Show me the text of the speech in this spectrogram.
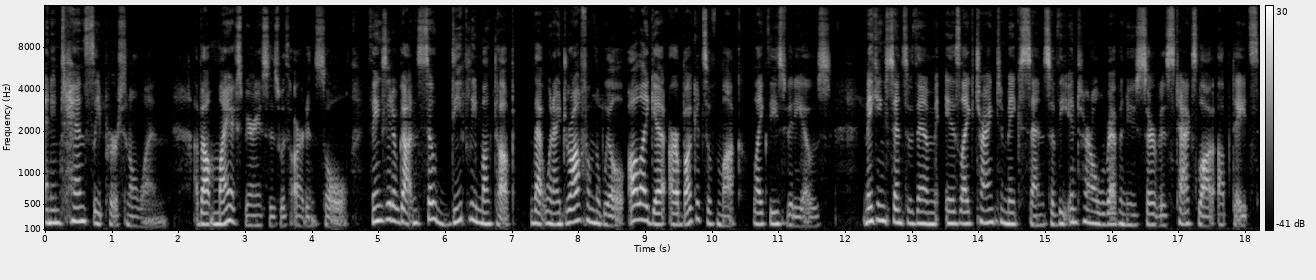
an intensely personal one about my experiences with art and soul, things that have gotten so deeply mucked up that when I draw from the will, all I get are buckets of muck like these videos. Making sense of them is like trying to make sense of the Internal Revenue Service tax law updates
